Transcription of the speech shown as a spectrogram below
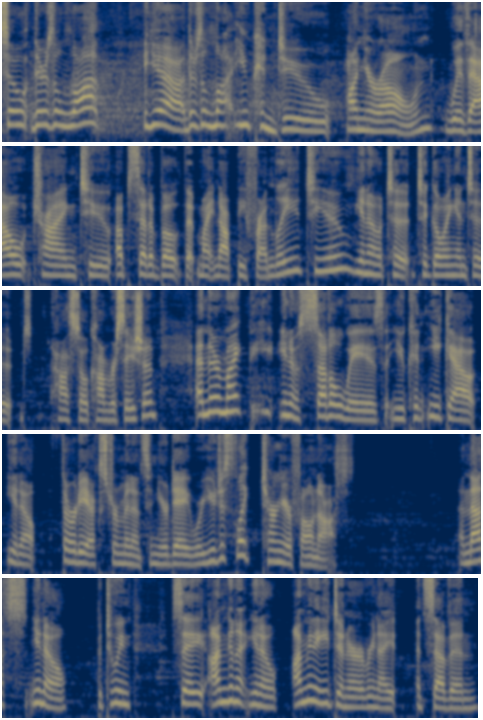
So there's a lot, yeah, there's a lot you can do on your own without trying to upset a boat that might not be friendly to you, you know, to, to going into hostile conversation. And there might be, you know, subtle ways that you can eke out, you know, 30 extra minutes in your day where you just like turn your phone off. And that's, you know, between, say, I'm going to, you know, I'm going to eat dinner every night at seven.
